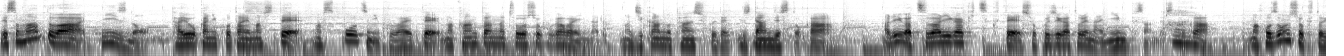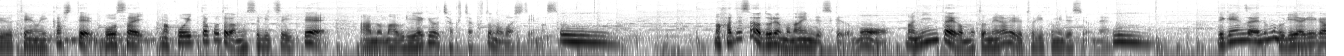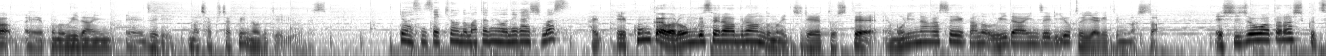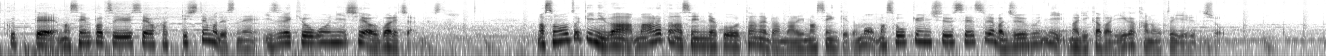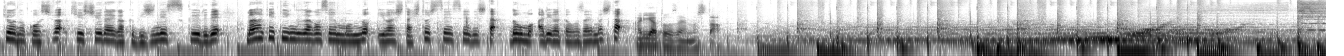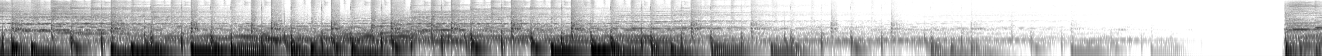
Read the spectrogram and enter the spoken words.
でその後はニーズの多様化に応えまして、まあ、スポーツに加えて、まあ、簡単な朝食代わりになる、まあ、時間の短縮で時短ですとかあるいはつわりがきつくて食事が取れない妊婦さんですとか、まあ、保存食という点を生かして防災、まあ、こういったことが結びついてあの、まあ、売り上げを着々と伸ばしています、うん。まあ、派手さはどれもないんですけども、まあ、忍耐が求められる取り組みですよね、うん。で現在でも売り上げが、えーこのウィダーイン、えーゼリー、まあ、着々に伸びているようですでは先生、今日のまとめをお願いします。はい、え今回はロングセラーブランドの一例として森永製菓のウィダーインゼリーを取り上げてみました。え市場を新しく作って、まあ、先発優位性を発揮してもですねいずれ競合にシェアを奪われちゃいました、まあ、その時には、まあ、新たな戦略を打たねばなりませんけども、まあ、早急に修正すれば十分に、まあ、リカバリーが可能と言えるでしょう。今日の講師は九州大学ビジネススクールでマーケティングがご専門の岩下仁先生でした。どうもありがとうございました。ありがとうございました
